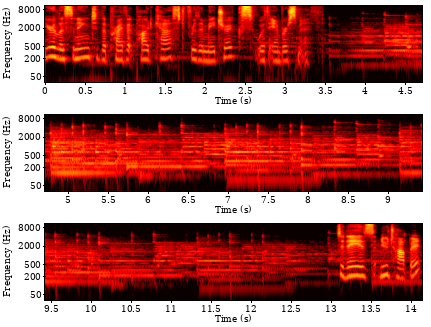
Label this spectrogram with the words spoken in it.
You're listening to the private podcast for The Matrix with Amber Smith. Today's new topic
